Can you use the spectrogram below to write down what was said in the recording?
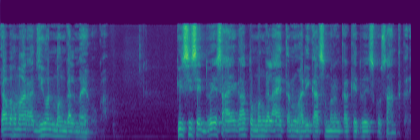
कि अब हमारा जीवन मंगलमय होगा। किसी से द्वेष आएगा तो मंगलाय तनु हरि का स्मरण करके द्वेष को शांत करेंगे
